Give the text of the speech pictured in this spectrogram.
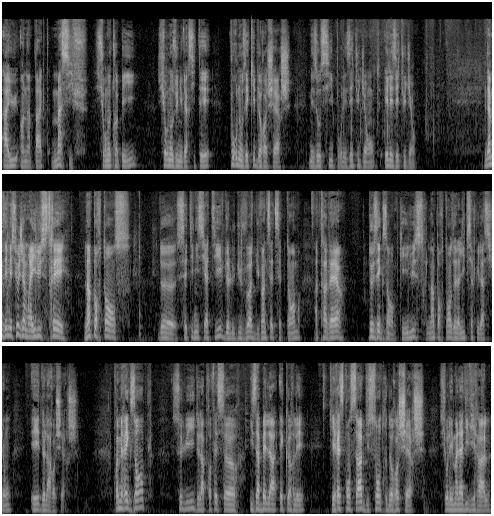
a eu un impact massif sur notre pays, sur nos universités, pour nos équipes de recherche, mais aussi pour les étudiantes et les étudiants. Mesdames et messieurs, j'aimerais illustrer l'importance de cette initiative, du vote du 27 septembre, à travers deux exemples qui illustrent l'importance de la libre circulation et de la recherche. Premier exemple, celui de la professeure Isabella Eckerle, qui est responsable du centre de recherche sur les maladies virales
